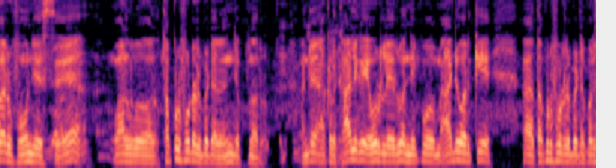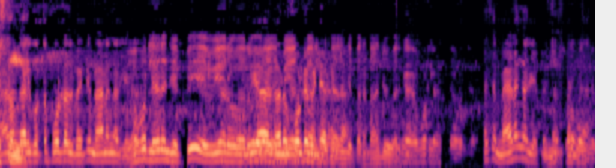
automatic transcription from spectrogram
గారు ఫోన్ చేస్తే వాళ్ళు తప్పుడు ఫోటోలు పెట్టారని చెప్తున్నారు. అంటే అక్కడ ఖాళీగా ఎవరు లేరు అని చెప్పి ఆర్డీ వారికి తప్పుడు ఫోటోలు పెట్టే పరిస్థితి ఉంది. కొత్త ఫోటోలు పెట్టి మేడం గారు ఎవరు లేరని చెప్పి విఆర్ఓ గారు ఫోటో. పెట్టారని చెప్పారంట గారికి. మేడం గారు చెప్పారు.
